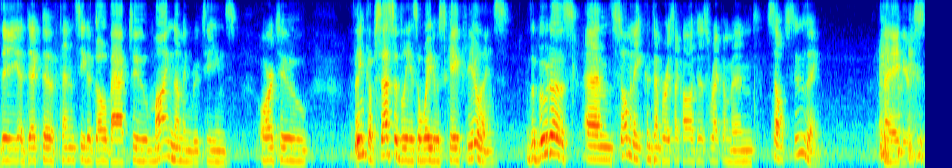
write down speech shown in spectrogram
the addictive tendency to go back to mind-numbing routines or to think obsessively as a way to escape feelings. The Buddhas and so many contemporary psychologists recommend self-soothing behaviors.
